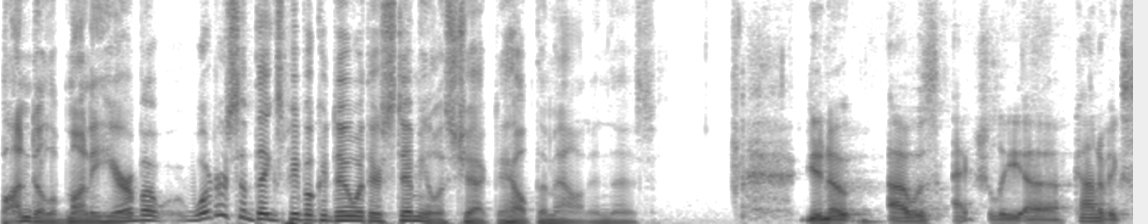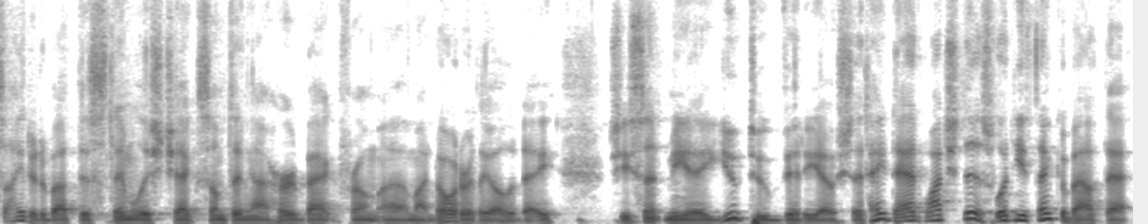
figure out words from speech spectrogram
bundle of money here, but what are some things people could do with their stimulus check to help them out in this? You know, I was actually uh, kind of excited about this stimulus check, something I heard back from uh, my daughter the other day. She sent me a YouTube video. She said, Hey, Dad, watch this. What do you think about that?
